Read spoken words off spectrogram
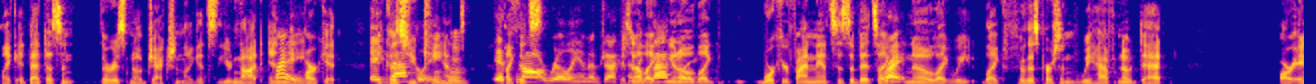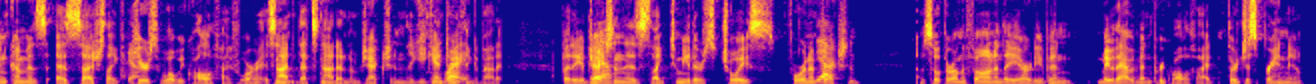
like it, that doesn't there is no objection like it's you're not in right. the market because you can't mm-hmm. it's like not really an objection it's not exactly. like you know like work your finances a bit it's like right. no like we like for this person we have no debt our income is as such like yeah. here's what we qualify for it's not that's not an objection like you can't do right. anything about it but the objection yeah. is like to me there's choice for an objection yeah. so if they're on the phone and they already been maybe they haven't been pre-qualified they're just brand new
